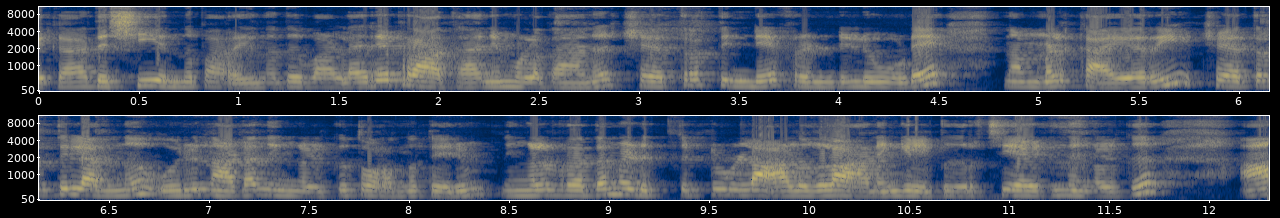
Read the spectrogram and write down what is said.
ഏകാദശി എന്ന് പറയുന്നത് വളരെ പ്രാധാന്യമുള്ളതാണ്. ക്ഷേത്രത്തിന്റെ ഫ്രണ്ടിലൂടെ നമ്മൾ കയറി ക്ഷേത്രത്തിൽ അന്ന് ഒരു നട നിങ്ങൾക്ക് തുറന്നു തരും. നിങ്ങൾ വ്രതം എടുത്തിട്ടുള്ള ആളുകളാണെങ്കിൽ തീർച്ചയായിട്ടും നിങ്ങൾക്ക് ആ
